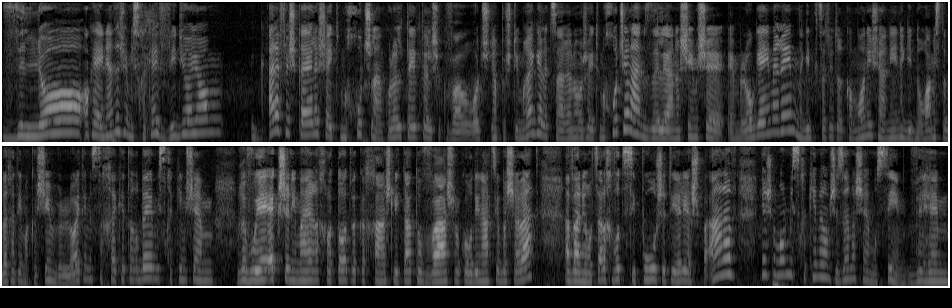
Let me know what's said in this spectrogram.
זה לא... אוקיי, העניין זה שמשחקי וידאו היום, א', יש כאלה שההתמחות שלהם, כולל טייטל שכבר עוד שנייה פושטים רגל לצערנו, שההתמחות שלהם זה לאנשים שהם לא גיימרים, נגיד קצת יותר כמוני, שאני נגיד נורא מסתבכת עם הקשים ולא הייתי משחקת הרבה משחקים שהם רוויי אקשן עם מהר החלטות וככה שליטה טובה של קואורדינציה בשלט, אבל אני רוצה לחוות סיפור שתהיה לי השפעה עליו. יש המון משחקים היום שזה מה שהם עושים, והם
